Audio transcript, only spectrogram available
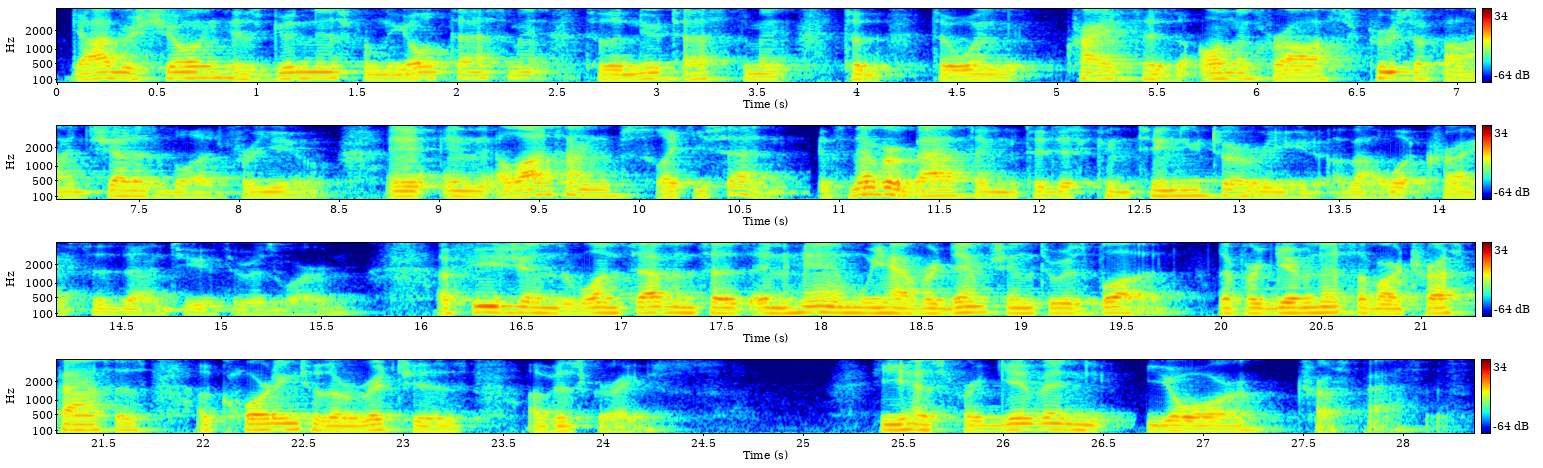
God was showing His goodness from the Old Testament to the New Testament to to when Christ is on the cross, crucified, shed His blood for you. And, and a lot of times, like you said, it's never a bad thing to just continue to read about what Christ has done to you through His Word. Ephesians 1 7 says, In Him we have redemption through His blood, the forgiveness of our trespasses according to the riches of His grace. He has forgiven your trespasses.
